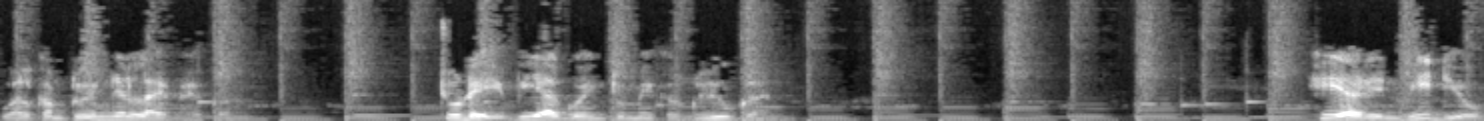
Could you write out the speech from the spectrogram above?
welcome to Indian Life Hacker. Today we are going to make a glue gun. Here in video,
